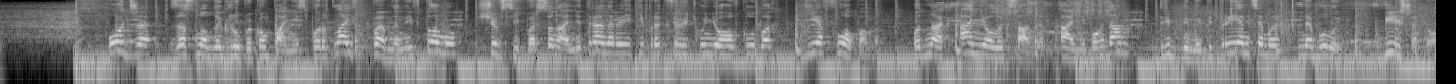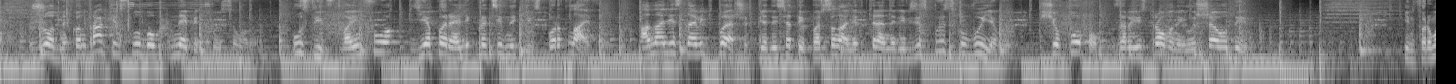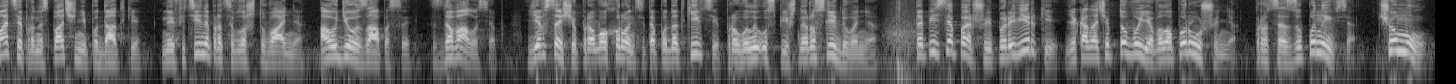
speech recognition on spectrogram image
Отже, засновник групи компанії Спортлайф впевнений в тому, що всі персональні тренери, які працюють у нього в клубах, є ФОПами. Однак ані Олександр, ані Богдан дрібними підприємцями не були. Більше того, жодних контрактів з клубом не підписували. У слідства інфо є перелік працівників Спортлайф. Аналіз навіть перших 50 персональних тренерів зі списку виявив, що ФОПом зареєстрований лише один. Інформація про несплачені податки, неофіційне працевлаштування, аудіозаписи. Здавалося б, є все, що правоохоронці та податківці провели успішне розслідування. Та після першої перевірки, яка начебто виявила порушення, процес зупинився. Чому?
